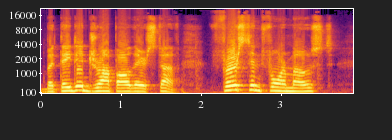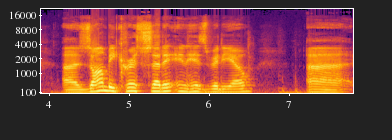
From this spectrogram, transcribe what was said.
but they did drop all their stuff. First and foremost, uh, Zombie Chris said it in his video uh,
